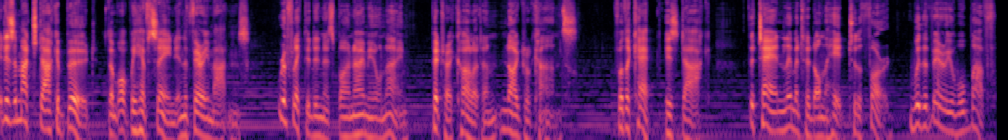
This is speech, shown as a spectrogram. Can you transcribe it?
It is a much darker bird than what we have seen in the fairy martins, reflected in its binomial name, Petrochelidon nigricans. For the cap is dark the tan limited on the head to the forehead, with a variable buff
